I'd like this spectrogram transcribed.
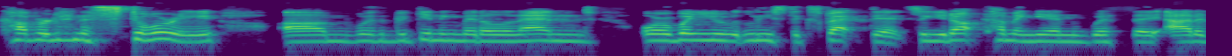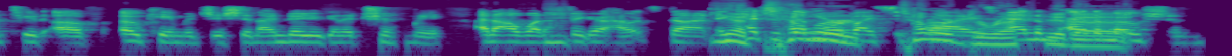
covered in a story um, with a beginning, middle, and end, or when you least expect it. So you're not coming in with the attitude of okay, magician, I know you're going to trick me, and I want to figure out how it's done. It Yeah, catches them more by surprise and, and emotion.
